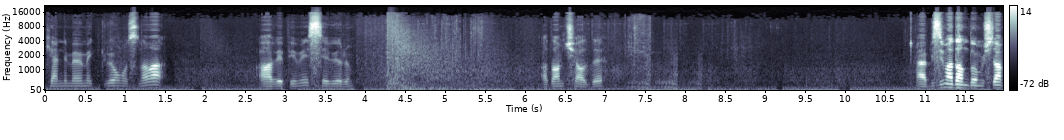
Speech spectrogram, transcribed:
Kendimi övmek gibi olmasın ama AWP'mi seviyorum. Adam çaldı. Ha bizim adam doğmuş tam.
